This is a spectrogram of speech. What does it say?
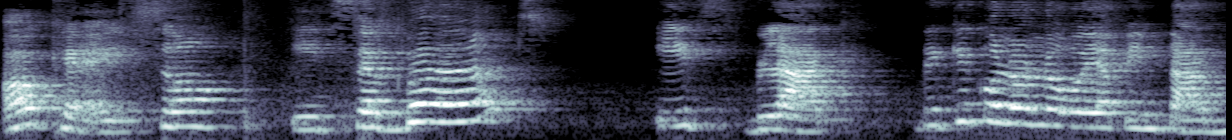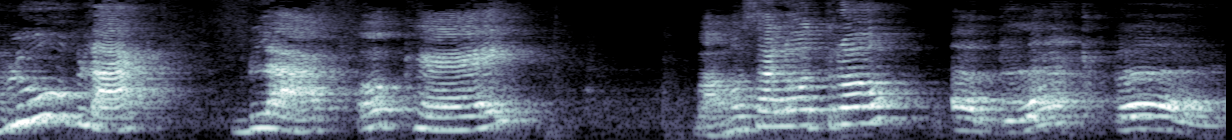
Okay, so it's a bird, it's black. ¿De qué color lo voy a pintar? Blue black? Black, ok. Vamos al otro. A black bird.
